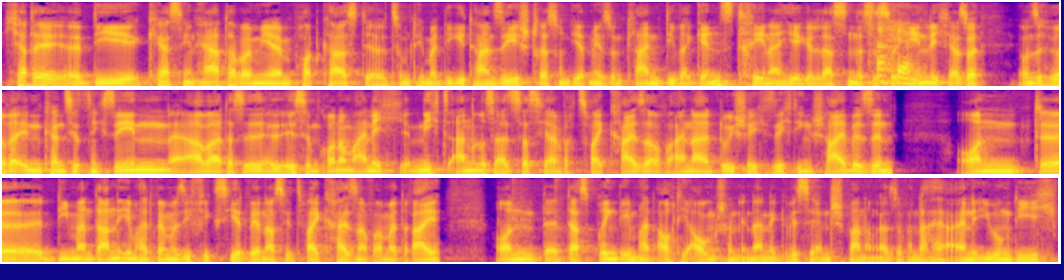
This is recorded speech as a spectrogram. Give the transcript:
ich hatte äh, die Kerstin Hertha bei mir im Podcast äh, zum Thema digitalen Sehstress und die hat mir so einen kleinen Divergenztrainer hier gelassen. Das ist so ja. ähnlich. Also unsere HörerInnen können es jetzt nicht sehen, aber das ist im Grunde genommen eigentlich nichts anderes, als dass hier einfach zwei Kreise auf einer durchsichtigen Scheibe sind und äh, die man dann eben halt, wenn man sie fixiert, werden aus den zwei Kreisen auf einmal drei. Und äh, das bringt eben halt auch die Augen schon in eine gewisse Entspannung. Also von daher eine Übung, die ich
